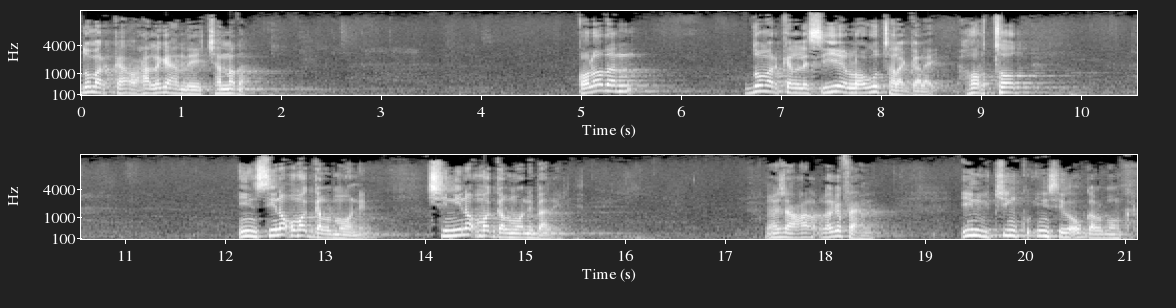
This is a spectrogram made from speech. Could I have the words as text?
Dumarka waxaa laga hadlayay jannada. Qoladan dumarkan la siiyee loogu talagalay hortood insina uma galmoonin jinnina uma galmoonin baa layidhi. Meesha waxaa laga fahmay inuu jinku insiga u galmoon karo.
